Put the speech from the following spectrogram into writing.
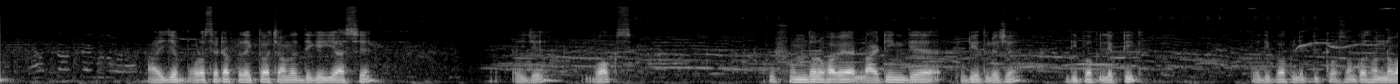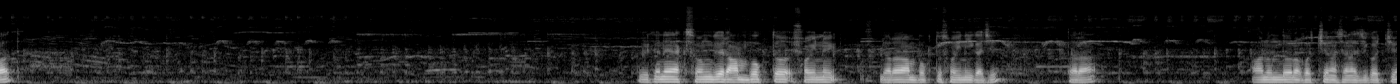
আর এই যে বড় সেট আপটা দেখতে পাচ্ছ, আমাদের দিকে এগিয়ে আসছে। এই যে বক্স খুব সুন্দরভাবে লাইটিং দিয়ে ফুটিয়ে তুলেছে দীপক ইলেকট্রিক। তো দীপক ইলেকট্রিককে অসংখ্য ধন্যবাদ। তো এখানে একসঙ্গে রামভক্ত সৈনিক, যারা রামভক্ত সৈনিক আছে, তারা আনন্দ করছে, নাচানাচি করছে।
